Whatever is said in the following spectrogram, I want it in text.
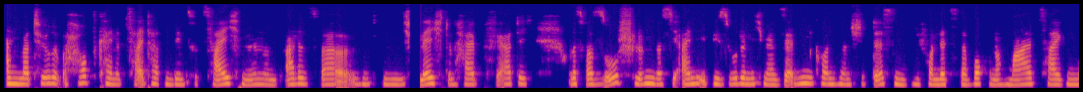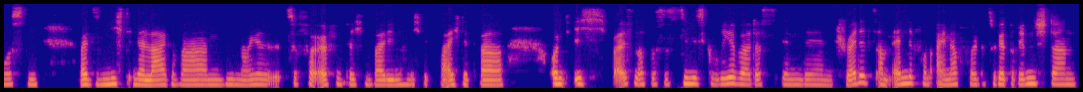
Animateure überhaupt keine Zeit hatten, den zu zeichnen und alles war irgendwie schlecht und halb fertig. Und es war so schlimm, dass sie eine Episode nicht mehr senden konnten und stattdessen die von letzter Woche nochmal zeigen mussten, weil sie nicht in der Lage waren, die neue zu veröffentlichen, weil die noch nicht gezeichnet war. Und ich weiß noch, dass es ziemlich skurril war, dass in den Credits am Ende von einer Folge sogar drin stand,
